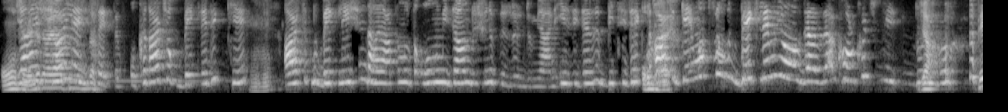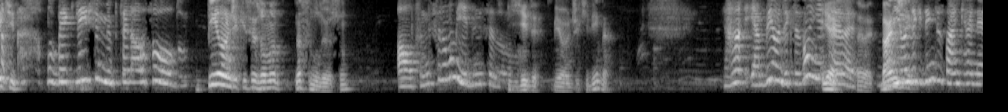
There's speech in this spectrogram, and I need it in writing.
10 Yani senedir şöyle hayatımızda. hissettim. O kadar çok bekledik ki Hı hı. artık bu bekleyişin de hayatımızda olmayacağını düşünüp üzüldüm yani. İzleyeceğiz ve bitecek. O da- Artık Game of Thrones'u beklemiyor olacağız ya. Korkunç bir duygu. Ya. Peki bu bekleyişin müptelası oldum. bir önceki sezonu nasıl buluyorsun? 6. sezonu mu 7. sezonu mu? 7 bir önceki değil mi? Ha, yani bir önceki sezon 7 Yes, evet. evet. Bence- Bir önceki deyince sanki hani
